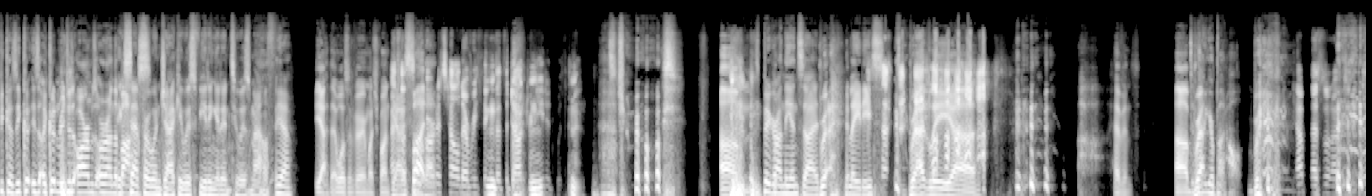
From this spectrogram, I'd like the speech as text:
because he could. His, I couldn't reach his arms around the Except box. Except for when Jackie was feeding it into his mouth. yeah, Yeah, that wasn't very much fun. I Yeah, I thought saw the that. TARDIS held everything that the doctor needed within it. it's true. Um, It's bigger on the inside, Bra- ladies. Bradley. Uh, heavens. Uh, It's Bra- about your butthole. Bra- Yep, that's what I was just gonna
